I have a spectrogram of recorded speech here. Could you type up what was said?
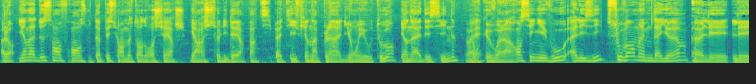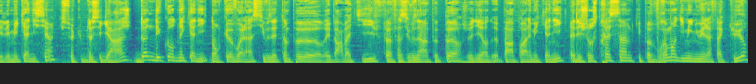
Alors, il y en a 200 en France. Vous tapez sur un moteur de recherche, garage solidaire, participatif. Il y en a plein à Lyon et autour. Il y en a à Dessines. Ouais. Donc, euh, voilà, renseignez-vous, allez-y. Souvent même d'ailleurs, euh, les, les, les mécaniciens qui s'occupent de ces garages donnent des cours de mécanique. Donc euh, voilà, si vous êtes un peu euh, rébarbatif, enfin si vous avez un peu peur, je veux dire, par rapport à la mécanique, il y a des choses très simples qui peuvent vraiment diminuer la facture.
